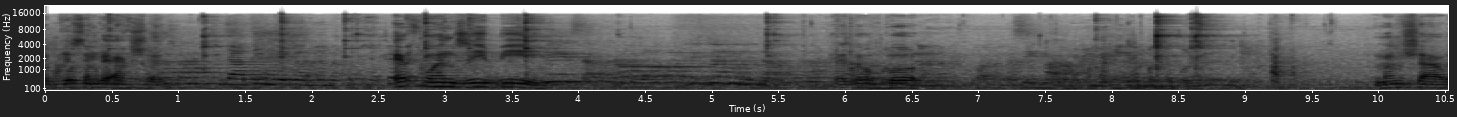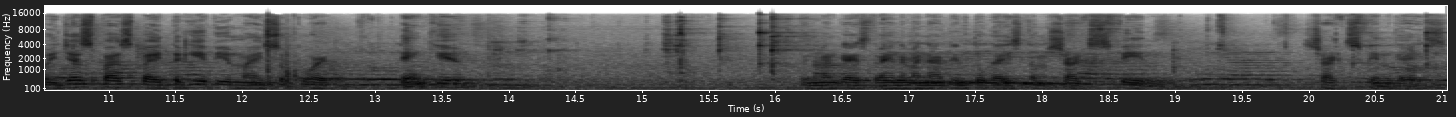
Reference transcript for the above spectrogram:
Mabilis ang reaction. Dati hindi ganyan ako. F1ZB. Hello po. Pag nabulong. Ma'am Shawi, just passed by to give you my support. Thank you. Ito naman guys, try naman natin to guys, tong shark's fin. Shark's fin guys.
